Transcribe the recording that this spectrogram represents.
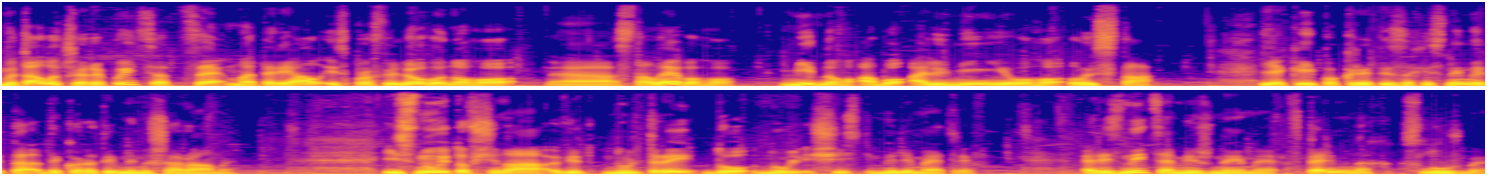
Металочерепиця це матеріал із профільованого е, сталевого, мідного або алюмінієвого листа, який покритий захисними та декоративними шарами. Існує товщина від 0,3 до 0,6 мм. Різниця між ними в термінах служби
